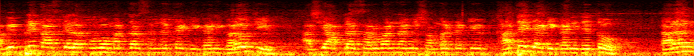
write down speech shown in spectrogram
अभिप्रेत असलेला पूर्व मतदारसंघ त्या ठिकाणी घडवतील अशी आपल्या सर्वांना मी शंभर टक्के खाते त्या ठिकाणी देतो. कारण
